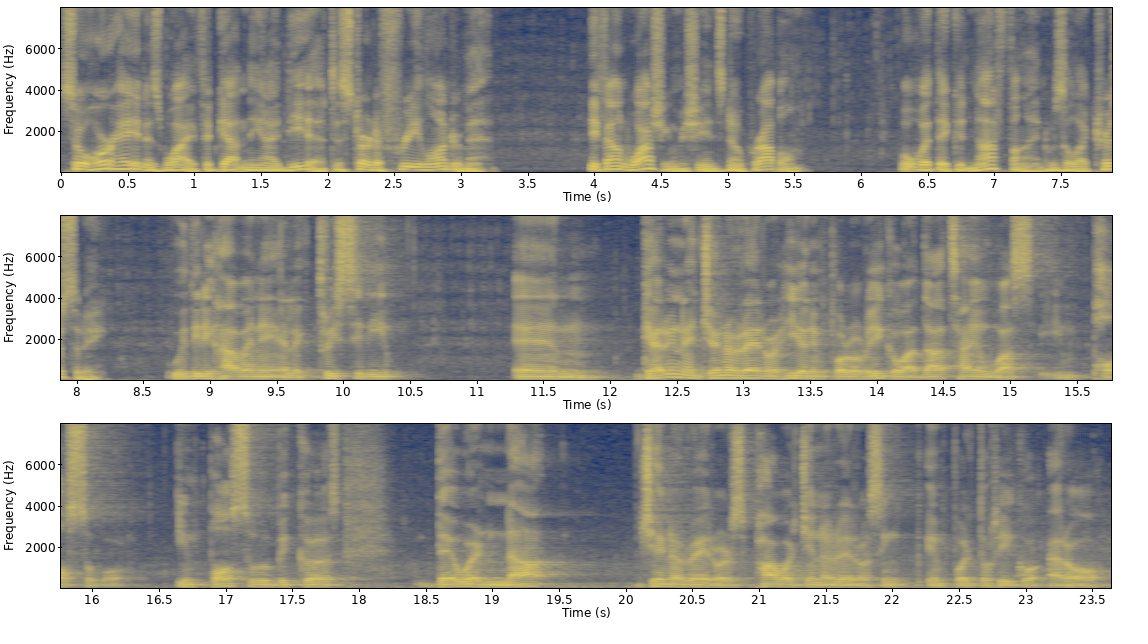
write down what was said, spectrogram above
So Jorge and his wife had gotten the idea to start a free laundromat. They found washing machines no problem. But what they could not find was electricity. We didn't have any electricity, and getting a generator here in Puerto Rico at that time was impossible. Impossible because there were not generators, power generators in, in Puerto Rico at all.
